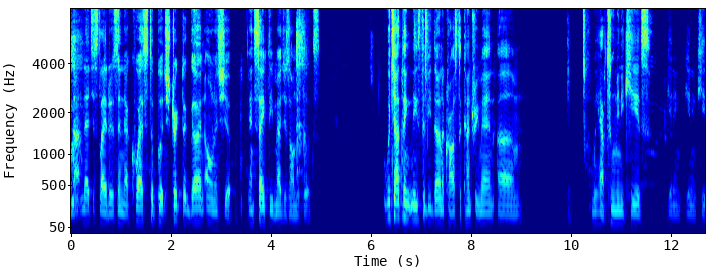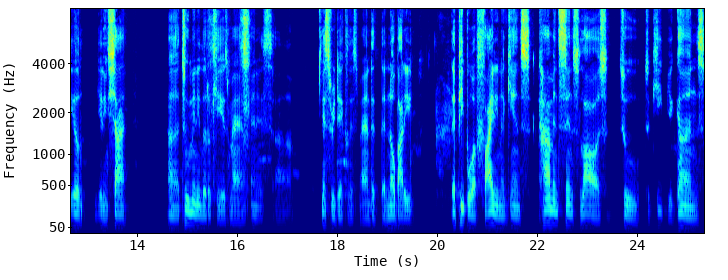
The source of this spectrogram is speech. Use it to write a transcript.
not legislators, in their quest to put stricter gun ownership and safety measures on the books which I think needs to be done across the country, man. Um, we have too many kids getting getting killed, getting shot. Uh, too many little kids, man, and it's uh, it's ridiculous, man. That, that nobody, that people are fighting against common sense laws to to keep your guns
